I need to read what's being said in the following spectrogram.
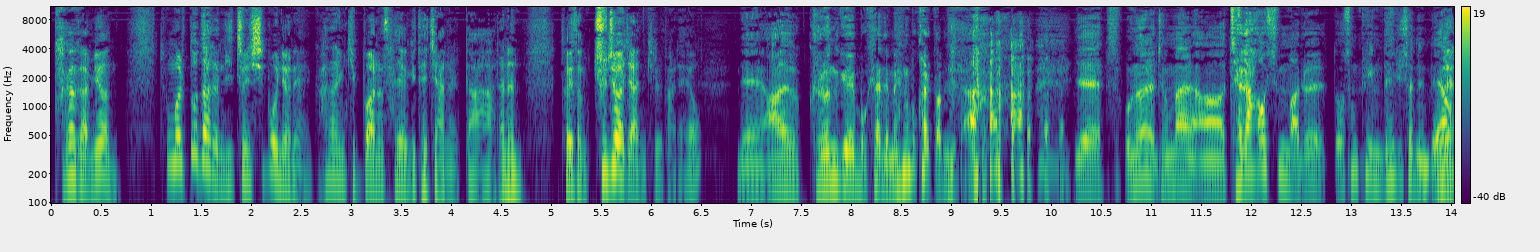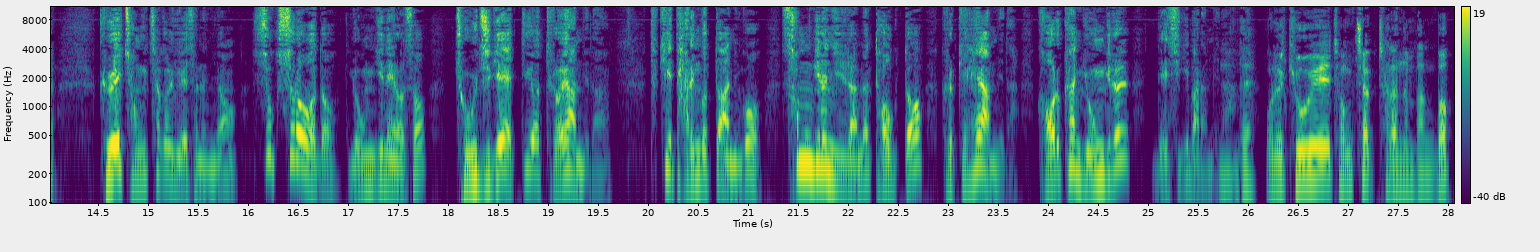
다가가면 정말 또 다른 2015년에 하나님 기뻐하는 사역이 되지 않을까라는 더 이상 주저하지 않기를 바래요. 네, 아유, 그런 교회 목사 되면 행복할 겁니다. 예, 오늘 정말, 어, 제가 하고 싶은 말을 또 송피님도 해주셨는데요. 네. 교회 정착을 위해서는요, 쑥스러워도 용기 내어서 조직에 뛰어들어야 합니다. 특히 다른 것도 아니고 섬기는 일이라면 더욱더 그렇게 해야 합니다. 거룩한 용기를 내시기 바랍니다. 네. 오늘 교회에 정착 잘하는 방법,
